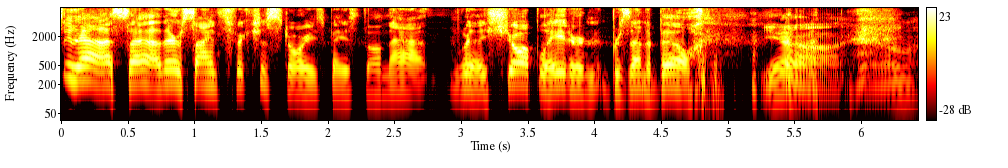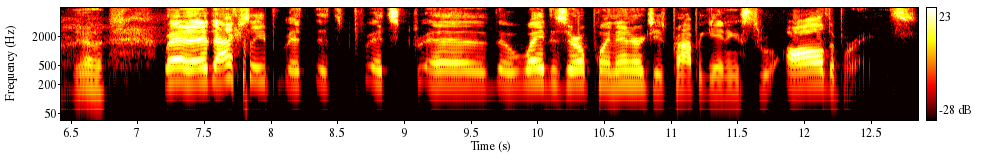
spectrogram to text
Yes, uh, there are science fiction stories based on that where they show up later and present a bill. yeah, you know. yeah. But it actually, it, it's it's uh, the way the zero point energy is propagating is through all the branes,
